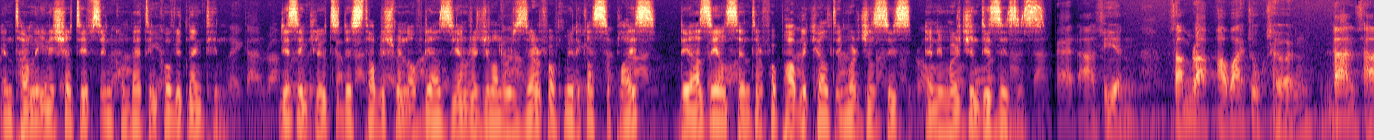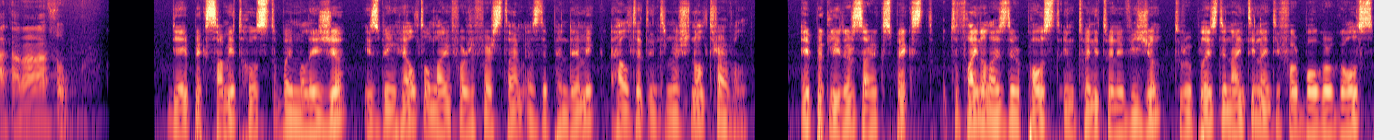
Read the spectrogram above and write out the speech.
and timely initiatives in combating COVID-19. This includes the establishment of the ASEAN Regional Reserve of Medical Supplies, the ASEAN Center for Public Health Emergencies and Emerging Diseases. The APEC summit hosted by Malaysia is being held online for the first time as the pandemic halted international travel. APEC leaders are expected to finalize their post in 2020 vision to replace the 1994 Bogor goals,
